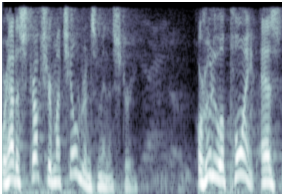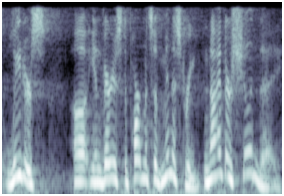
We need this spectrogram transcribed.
or how to structure my children's ministry or who to appoint as leaders uh, in various departments of ministry. Neither should they.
